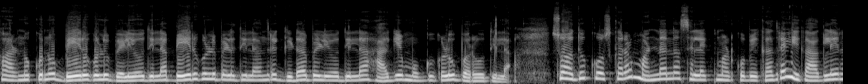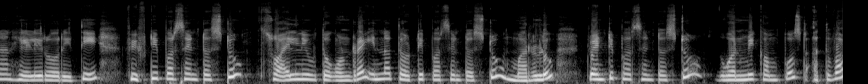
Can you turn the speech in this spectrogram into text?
ಕಾರಣಕ್ಕೂ ಬೇರುಗಳು ಬೆಳೆಯೋದಿಲ್ಲ. ಬೇರುಗಳು ಬೆಳೆದಿಲ್ಲ ಅಂದರೆ ಗಿಡ ಬೆಳೆಯೋದಿಲ್ಲ, ಹಾಗೆ ಮೊಗ್ಗುಗಳು ಬರೋದಿಲ್ಲ. ಸೊ ಅದಕ್ಕೋಸ್ಕರ ಮಣ್ಣನ್ನು ಸೆಲೆಕ್ಟ್ ಮಾಡ್ಕೋಬೇಕಾದ್ರೆ ಈಗಾಗಲೇ ನಾನು ಹೇಳಿರೋ ರೀತಿ ಫಿಫ್ಟಿ ಪರ್ಸೆಂಟಷ್ಟು ಸಾಯಿಲ್ ನೀವು ತೊಗೊಂಡ್ರೆ, ಇನ್ನು ತರ್ಟಿ ಪರ್ಸೆಂಟಷ್ಟು ಮರಳು ಟ್ವೆಂಟಿ ಪರ್ಸೆಂಟಷ್ಟು ವರ್ಮಿ ಕಂಪೋಸ್ಟ್ ಅಥವಾ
